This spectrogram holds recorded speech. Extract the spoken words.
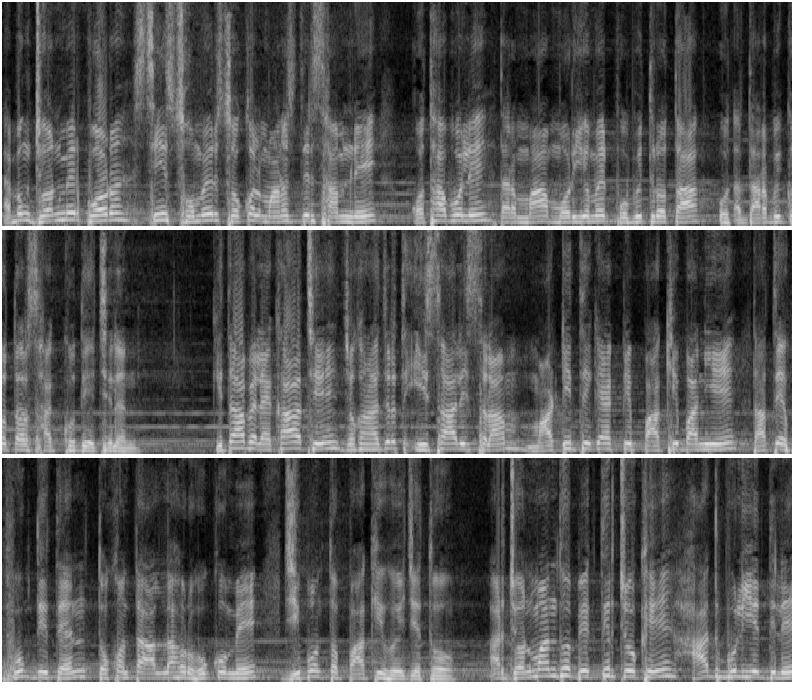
এবং জন্মের পর সেই সময়ের সকল মানুষদের সামনে কথা বলে তার মা মরিয়মের পবিত্রতা ও ধার্মিকতার সাক্ষ্য দিয়েছিলেন। কিতাবে লেখা আছে, যখন হজরত ঈসা আল ইসলাম মাটি থেকে একটি পাখি বানিয়ে তাতে ফুক দিতেন, তখন তা আল্লাহর হুকুমে জীবন্ত পাখি হয়ে যেত। আর জন্মান্ধ ব্যক্তির চোখে হাত বুলিয়ে দিলে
